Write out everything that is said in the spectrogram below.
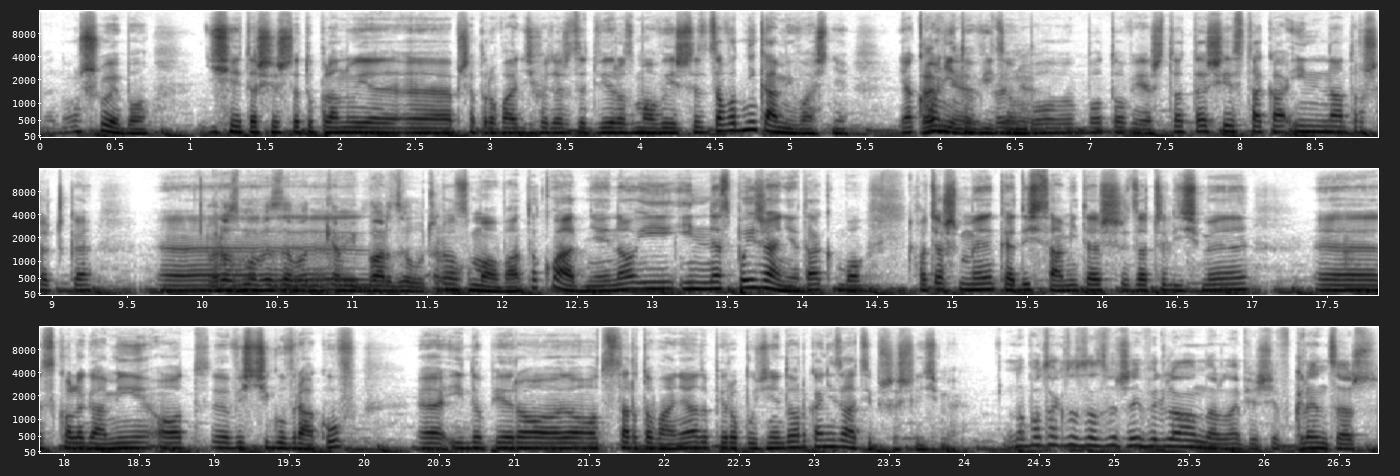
będą szły, bo dzisiaj też jeszcze tu planuję e, przeprowadzić chociaż ze dwie rozmowy jeszcze z zawodnikami właśnie, jak Pewnie, oni to widzą, pewnie. bo, bo to wiesz, to też jest taka inna troszeczkę Rozmowy z zawodnikami bardzo uczą. Rozmowa, dokładnie, no i inne spojrzenie, tak, bo chociaż my kiedyś sami też zaczęliśmy z kolegami od wyścigu wraków, i dopiero od startowania, dopiero później do organizacji przeszliśmy. No bo tak to zazwyczaj wygląda, najpierw się wkręcasz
